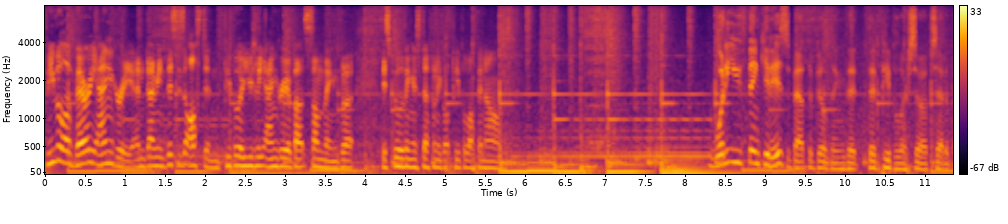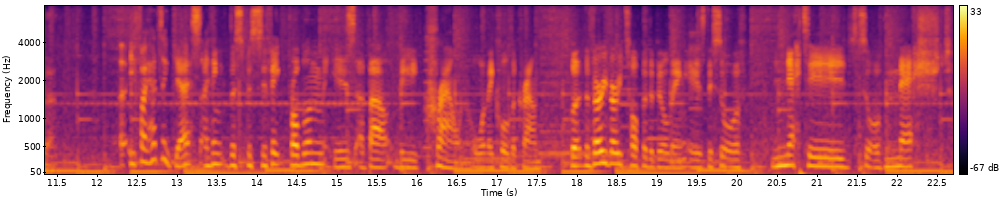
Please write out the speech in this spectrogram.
People are very angry, and I mean, this is Austin. People are usually angry about something, but this building has definitely got people up in arms. What do you think it is about the building that, that people are so upset about? Uh, if I had to guess, I think the specific problem is about the crown, or what they call the crown. But the very, very top of the building is this sort of netted, sort of meshed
